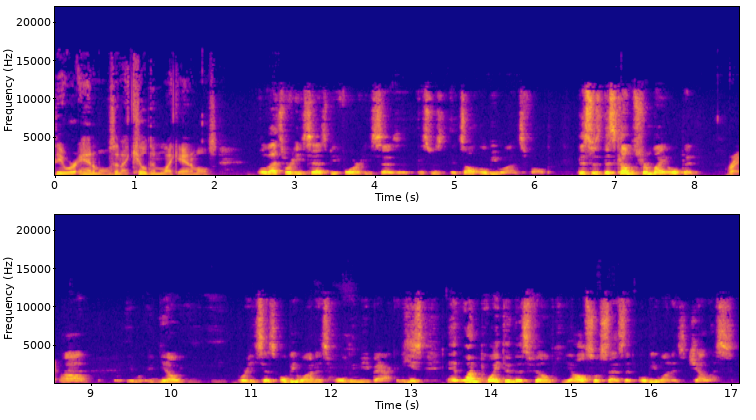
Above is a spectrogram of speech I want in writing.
They were animals, and I killed them like animals. Well, that's where he says before. He says this was it's all Obi Wan's fault. This was this comes from my open. Right. Um, you know, where he says Obi Wan is holding me back, and he's at one point in this film he also says that Obi Wan is jealous.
